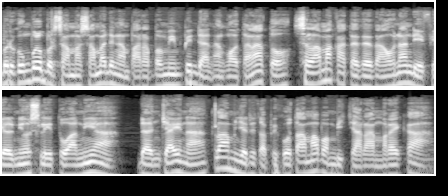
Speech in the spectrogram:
berkumpul bersama-sama dengan para pemimpin dan anggota NATO selama KTT tahunan di Vilnius, Lithuania, dan China telah menjadi topik utama pembicaraan mereka.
